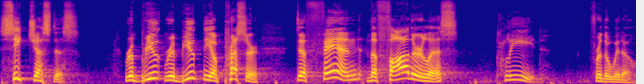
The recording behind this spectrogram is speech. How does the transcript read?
seek justice, rebuke, rebuke the oppressor, defend the fatherless, plead for the widow.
